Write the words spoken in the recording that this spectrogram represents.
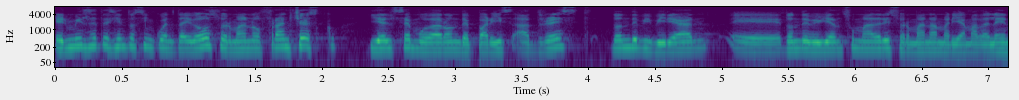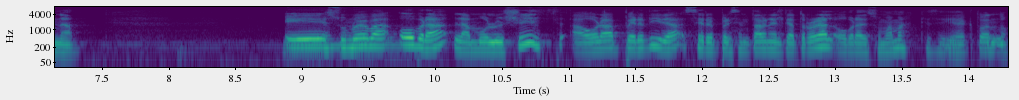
En 1752, su hermano Francesco y él se mudaron de París a Dresde, donde vivirían, eh, donde vivían su madre y su hermana María Magdalena. Eh, su nueva obra, La Moluchith, ahora perdida, se representaba en el Teatro Real, obra de su mamá, que seguía actuando.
